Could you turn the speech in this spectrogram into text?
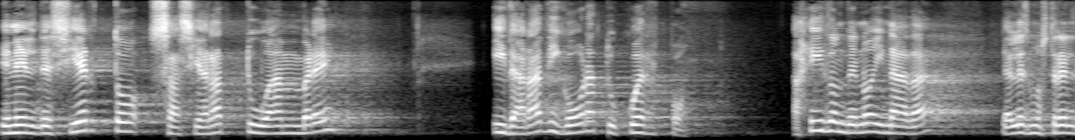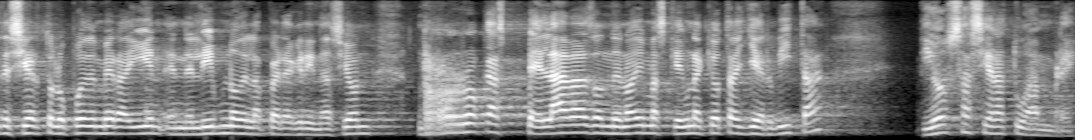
En el desierto saciará tu hambre y dará vigor a tu cuerpo. Ahí donde no hay nada, ya les mostré el desierto, lo pueden ver ahí en, en el himno de la peregrinación rocas peladas donde no hay más que una que otra hierbita, Dios saciará tu hambre.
